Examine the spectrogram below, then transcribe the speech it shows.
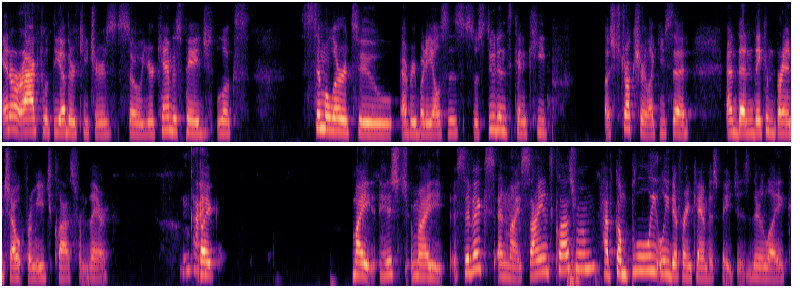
interact with the other teachers. So your canvas page looks similar to everybody else's. So students can keep a structure like you said and then they can branch out from each class from there. Okay. Like my history my civics and my science classroom have completely different canvas pages. They're like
